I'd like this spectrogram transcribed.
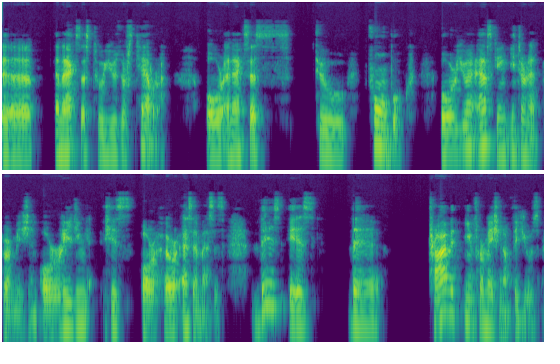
uh, an access to a user's camera or an access to phone book or you are asking internet permission or reading his or her SMSs. This is the private information of the user.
